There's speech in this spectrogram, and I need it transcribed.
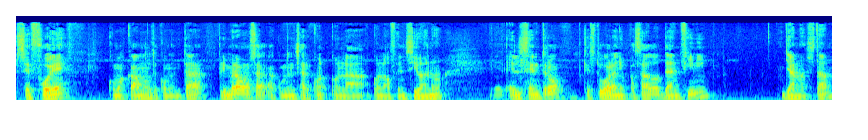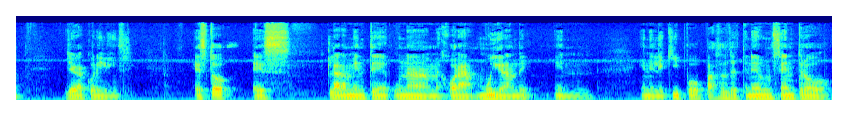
se fue como acabamos de comentar. Primero vamos a, comenzar con, con, la, con la ofensiva, ¿no? El, centro que estuvo el año pasado, Dan Finney, ya no está. Llega Connie Linsley. Esto es claramente una mejora muy grande en, en el equipo. Pasas de tener un centro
